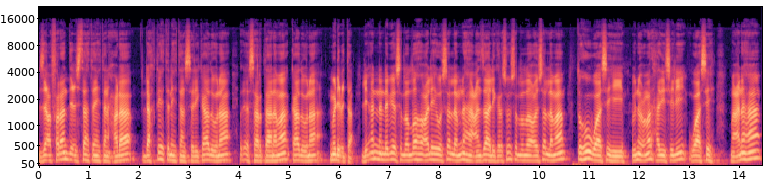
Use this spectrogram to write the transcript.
زعفران دعسته تنهتن حرا دخته تنهتن سريكادونا سرطانما كادونا مدعتا. لأن النبي صلى الله عليه وسلم نهى عن ذلك. رسول صلى الله عليه وسلم تهو واسه. ابن عمر حديث لي واسه. معناها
